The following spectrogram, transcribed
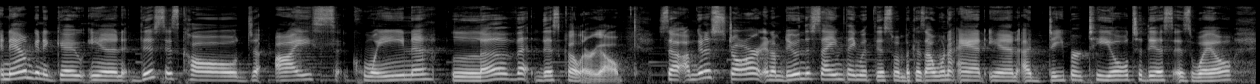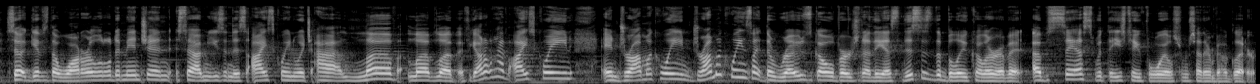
And now I'm going to go in. This is called Ice Queen. Love this color, y'all. So I'm going to start, and I'm doing the same thing with this one because I want to add in a deeper teal to this as well. So it gives the water a little dimension. So I'm using this Ice Queen, which I love, love, love. If y'all don't have Ice Queen and Drama Queen, Drama Queen's like the rose gold version of this. This is the blue color of it. Obsessed with these two foils from Southern Belle Glitter.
